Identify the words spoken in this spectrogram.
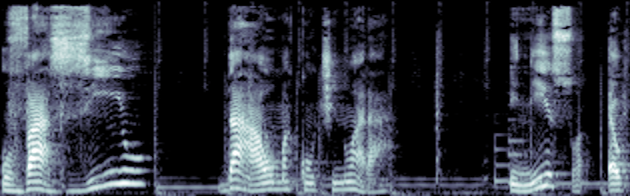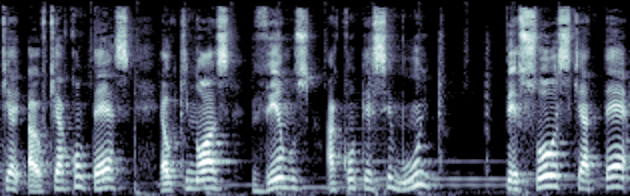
o vazio da alma continuará. E nisso é o que, é o que acontece, é o que nós vemos acontecer muito. Pessoas que até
